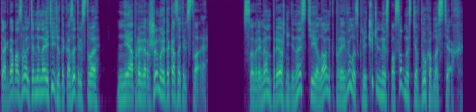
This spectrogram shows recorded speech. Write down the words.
Тогда позвольте мне найти эти доказательства, неопровержимые доказательства». Со времен прежней династии Ланг проявил исключительные способности в двух областях.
